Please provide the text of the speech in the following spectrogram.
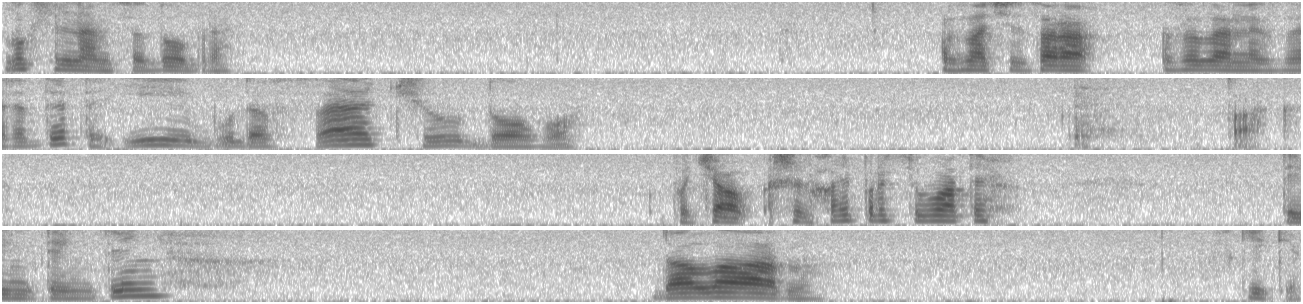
Ну, хильнемося, добре. Значить, зараз зелених зарядити і буде все чудово. Так. Почав шерхай працювати. Тинь-тинь-тинь. Да ладно. Скільки?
